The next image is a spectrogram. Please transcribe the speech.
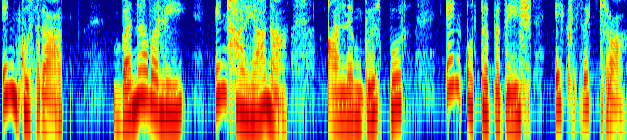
in Gujarat, Banawali in Haryana, Alamgirpur in Uttar Pradesh, etc.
